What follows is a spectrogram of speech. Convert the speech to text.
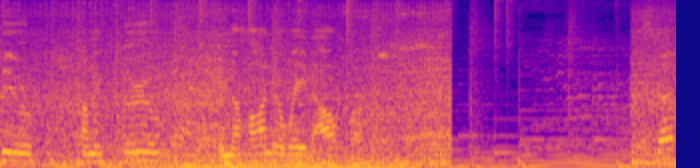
2 coming through in the Honda Wave Alpha. Steph?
